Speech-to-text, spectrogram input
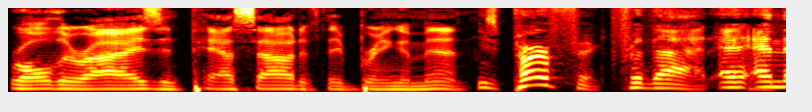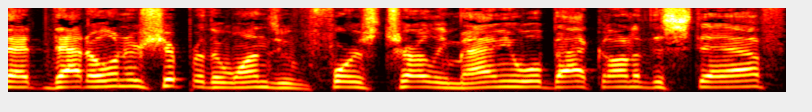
roll their eyes and pass out if they bring him in. He's perfect for that. And, and that, that ownership are the ones who forced Charlie Manuel back onto the staff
